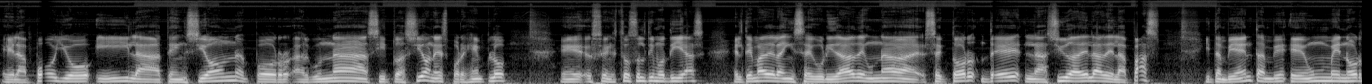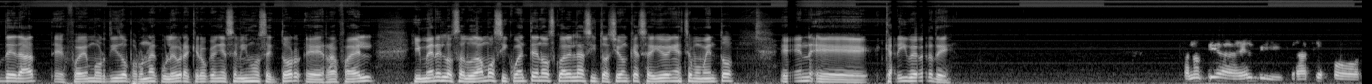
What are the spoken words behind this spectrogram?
el apoyo y la atención por algunas situaciones, por ejemplo, eh, en estos últimos días el tema de la inseguridad en un sector de la ciudadela de La Paz. Y también también eh, un menor de edad eh, fue mordido por una culebra creo que en ese mismo sector. Rafael Jiménez lo saludamos y cuéntenos cuál es la situación que se vive en este momento en Caribe Verde Buenos días Elvi gracias por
